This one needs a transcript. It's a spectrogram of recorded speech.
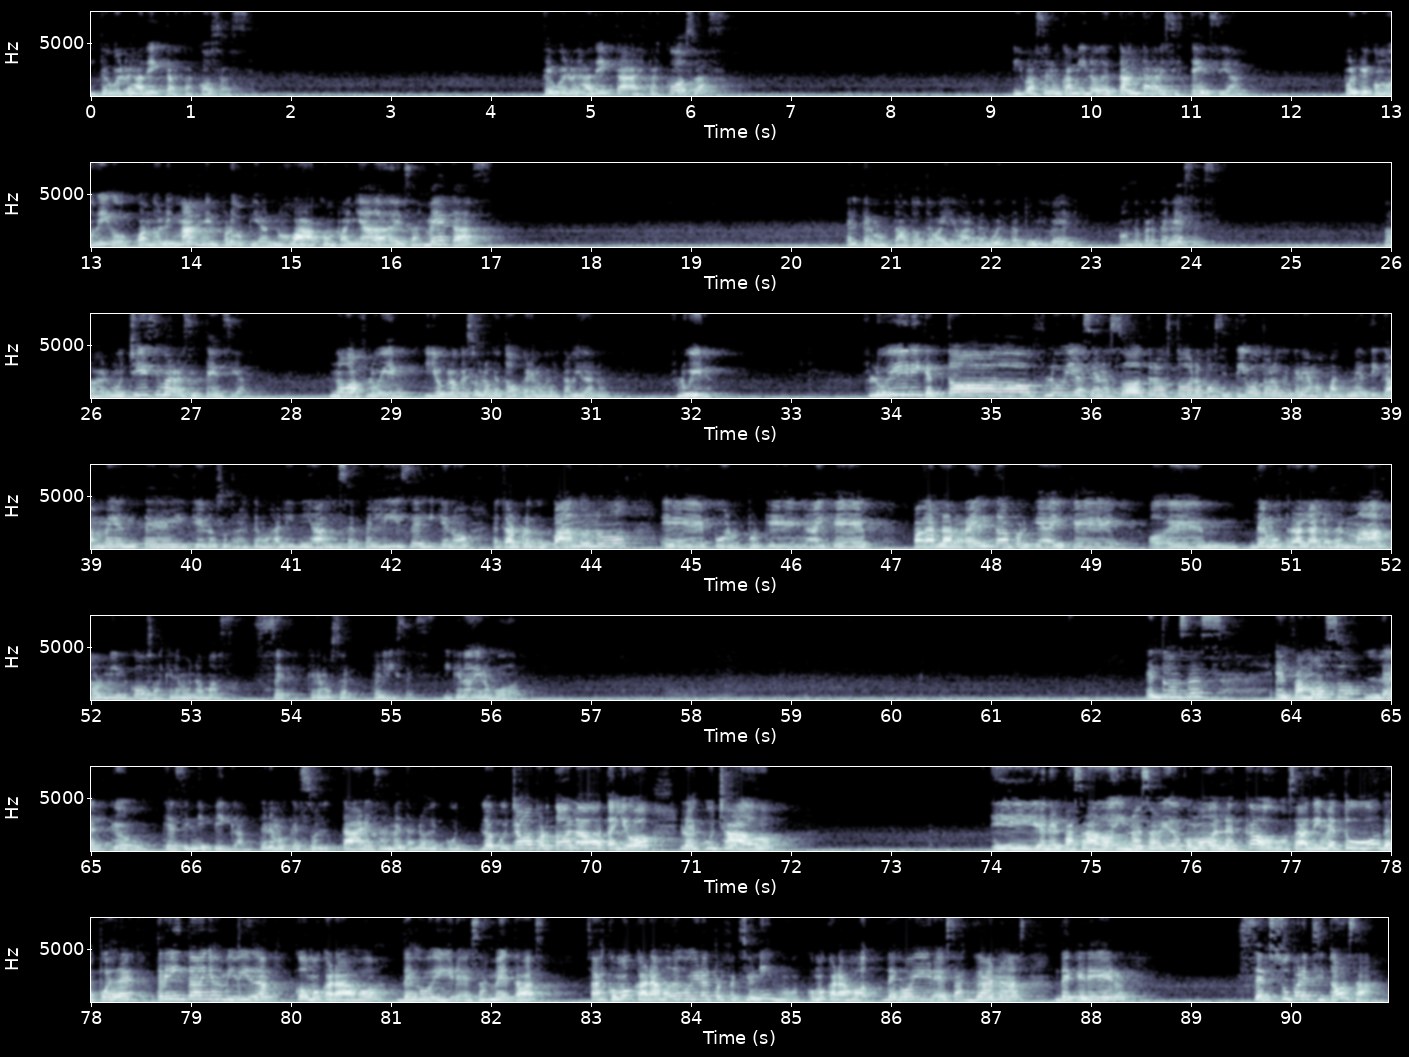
te vuelves adicta a estas cosas. Te vuelves adicta a estas cosas y va a ser un camino de tanta resistencia, porque como digo, cuando la imagen propia no va acompañada de esas metas, el termostato te va a llevar de vuelta a tu nivel, a donde perteneces. Va a haber muchísima resistencia no va a fluir. Y yo creo que eso es lo que todos queremos en esta vida, ¿no? Fluir. Fluir y que todo fluya hacia nosotros, todo lo positivo, todo lo que queremos magnéticamente y que nosotros estemos alineados y ser felices y que no estar preocupándonos eh, por, porque hay que pagar la renta, porque hay que eh, demostrarle a los demás por mil cosas. Queremos nada más ser, queremos ser felices y que nadie nos joda. Entonces, el famoso let go, ¿qué significa? Tenemos que soltar esas metas. Lo, escuchamos por todos lados, hasta yo lo he escuchado y en el pasado y no he sabido cómo let go. O sea, dime tú, después de 30 años de mi vida, ¿cómo carajo dejo ir esas metas? ¿Sabes? ¿Cómo carajo dejo ir el perfeccionismo? ¿Cómo carajo dejo ir esas ganas de querer ser súper exitosa?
